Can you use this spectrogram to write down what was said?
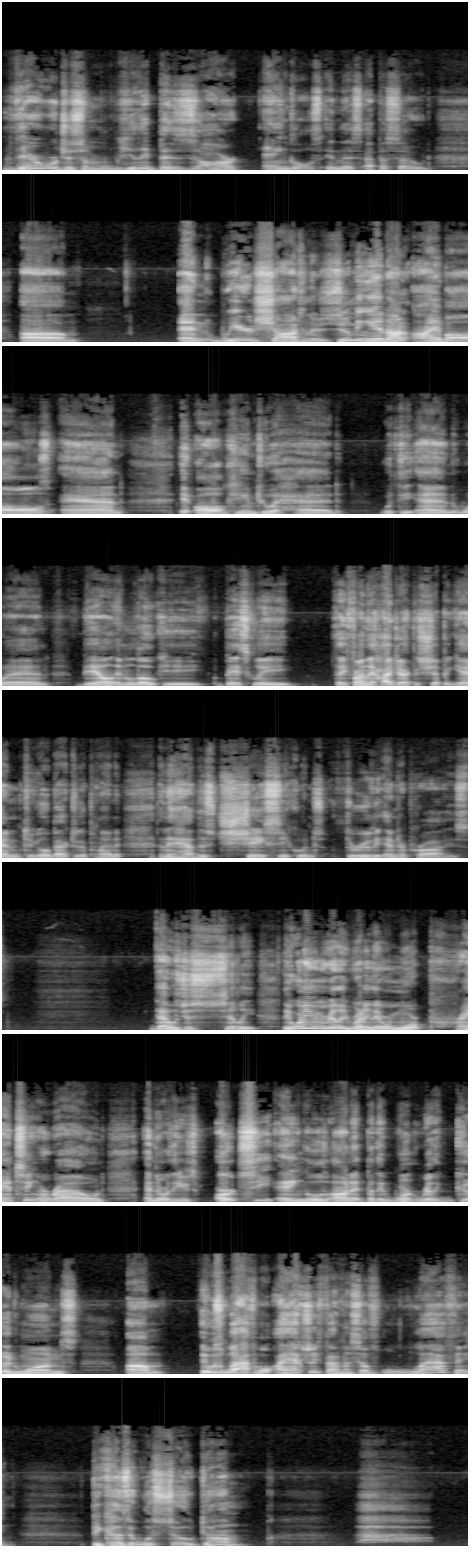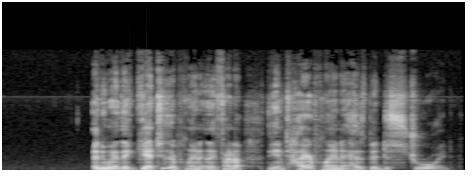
there were just some really bizarre angles in this episode. Um, and weird shots and they're zooming in on eyeballs and it all came to a head with the end when Bele and Lokai basically they finally hijack the ship again to go back to the planet and they have this chase sequence through the Enterprise. That was just silly. They weren't even really running, they were more prancing around and there were these artsy angles on it, but they weren't really good ones. Um, it was laughable. I actually found myself laughing because it was so dumb. anyway, they get to their planet and they find out the entire planet has been destroyed.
